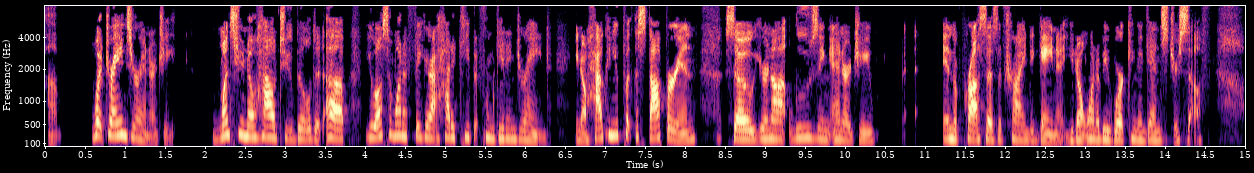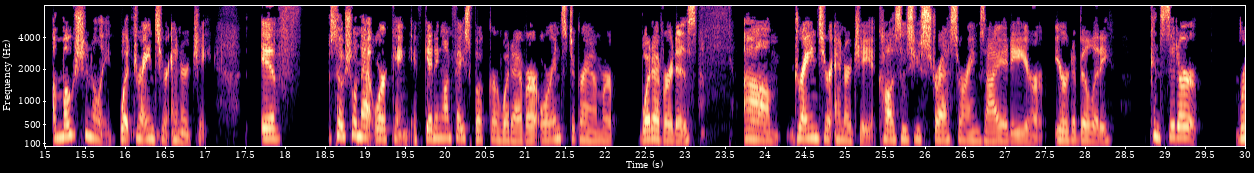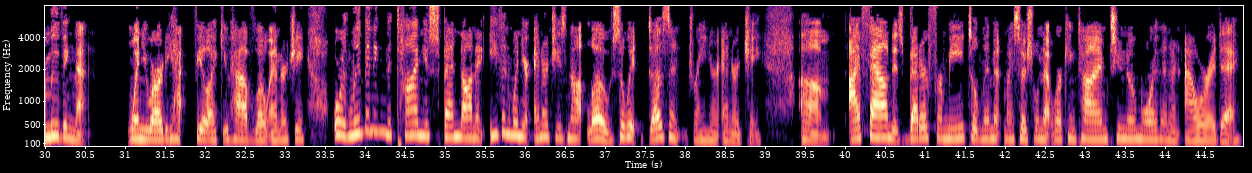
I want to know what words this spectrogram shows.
Um, what drains your energy once you know how to build it up you also want to figure out how to keep it from getting drained. You know how can you put the stopper in so you're not losing energy in the process of trying to gain it? You don't want to be working against yourself. Emotionally what drains your energy? If social networking if getting on facebook or whatever or instagram or whatever it is um, drains your energy it causes you stress or anxiety or irritability consider removing that when you already ha- feel like you have low energy or limiting the time you spend on it even when your energy is not low so it doesn't drain your energy. Um, i found it's better for me to limit my social networking time to no more than an hour a day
